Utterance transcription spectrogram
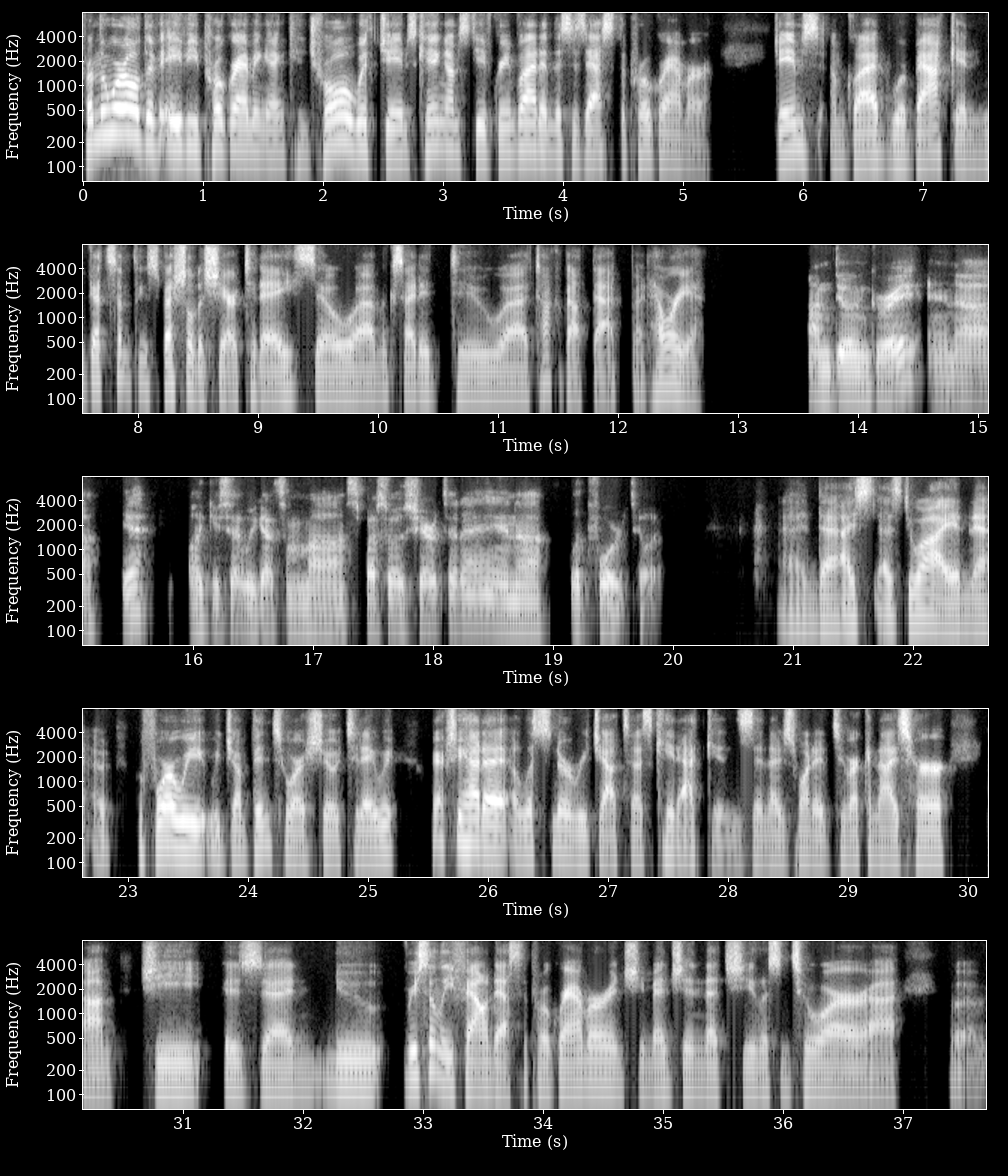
From the world of AV programming and control with James King, I'm Steve Greenblatt, and this is Ask the Programmer. James, I'm glad we're back and we got something special to share today. So I'm excited to uh, talk about that. But how are you? I'm doing great. And uh, yeah, like you said, we got some uh, special to share today and uh, look forward to it. And uh, as, as do I. And uh, before we, we jump into our show today, we, we actually had a, a, listener reach out to us, Kate Atkins, and I just wanted to recognize her. Um, she is a new, recently found Ask the Programmer, and she mentioned that she listened to our uh, uh,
